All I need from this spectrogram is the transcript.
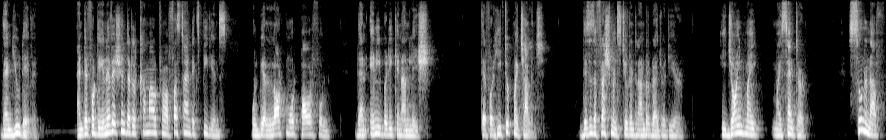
than you, David? And therefore, the innovation that will come out from a first hand experience will be a lot more powerful than anybody can unleash. Therefore, he took my challenge. This is a freshman student in undergraduate year. He joined my, my center. Soon enough,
